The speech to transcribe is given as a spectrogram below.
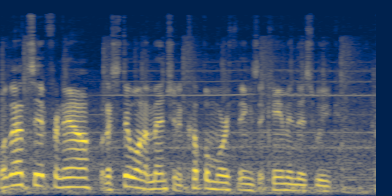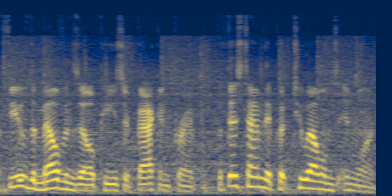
Well, that's it for now, but I still want to mention a couple more things that came in this week. A few of the Melvins LPs are back in print, but this time they put two albums in one.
